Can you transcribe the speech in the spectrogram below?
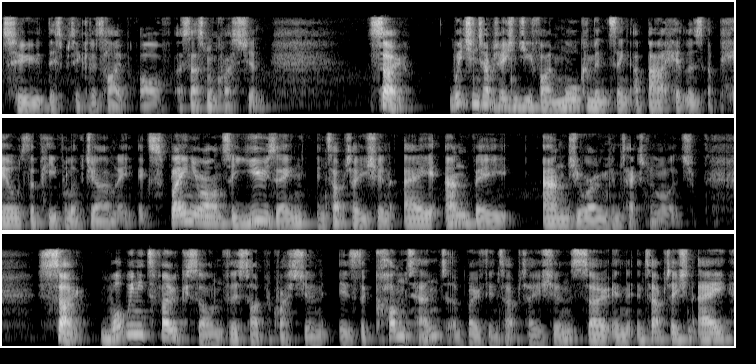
to this particular type of assessment question. So, which interpretation do you find more convincing about Hitler's appeal to the people of Germany? Explain your answer using interpretation A and B and your own contextual knowledge. So what we need to focus on for this type of question is the content of both the interpretations. So in interpretation A,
